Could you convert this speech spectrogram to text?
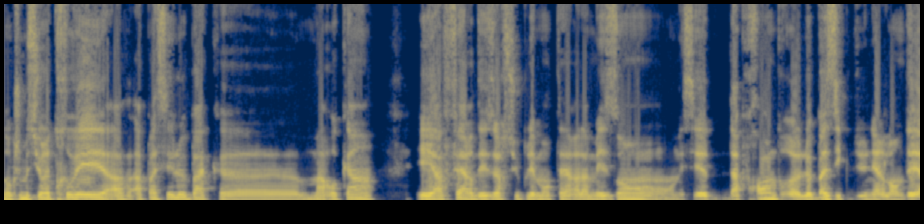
Donc je me suis retrouvé à, à passer le bac euh, marocain et à faire des heures supplémentaires à la maison. On essayait d'apprendre le basique du néerlandais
